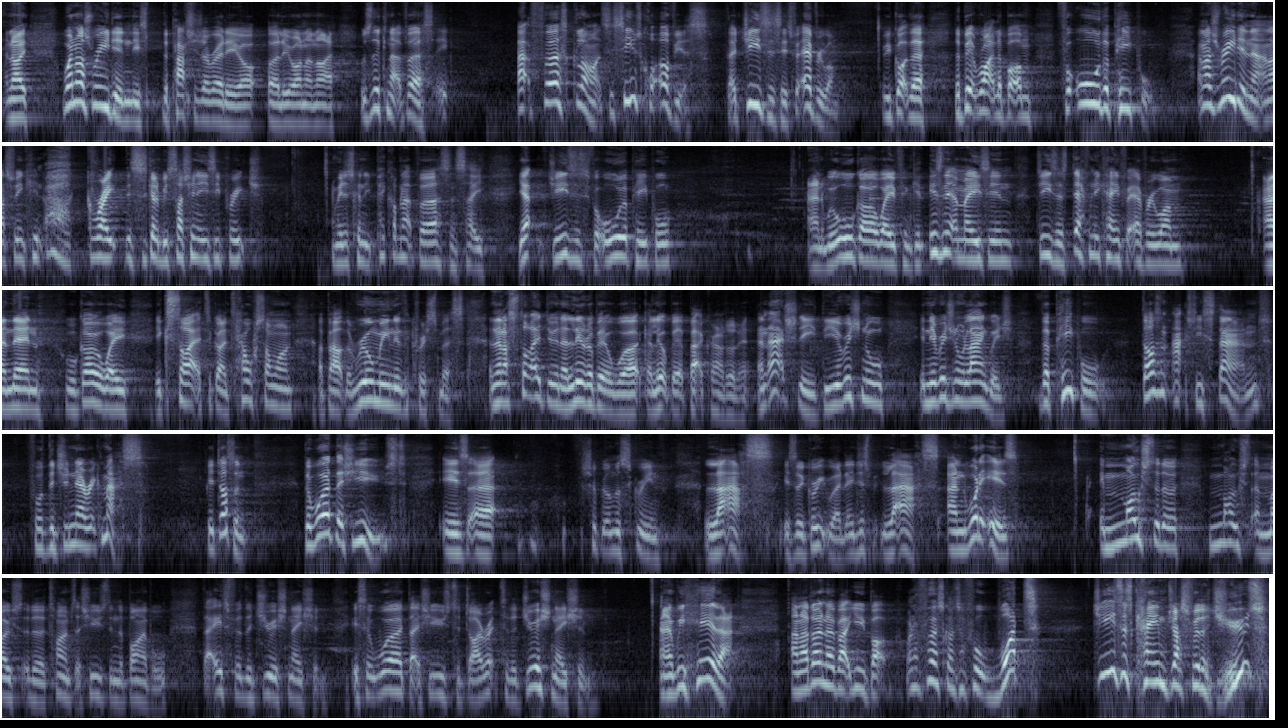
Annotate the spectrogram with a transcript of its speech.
And I, when I was reading this, the passage I read earlier on, and I was looking at verse, it, at first glance, it seems quite obvious that Jesus is for everyone. We've got the, the bit right at the bottom, for all the people. And I was reading that and I was thinking, oh, great, this is going to be such an easy preach. We're just going to pick up that verse and say, yep, Jesus for all the people. And we'll all go away thinking, isn't it amazing? Jesus definitely came for everyone. And then we'll go away excited to go and tell someone about the real meaning of the Christmas. And then I started doing a little bit of work, a little bit of background on it. And actually, the original, in the original language, the people doesn't actually stand for the generic mass. It doesn't. The word that's used is, uh, should be on the screen, laos is a Greek word, and it just laos. And what it is, in most of the most and most of the times that's used in the Bible, that is for the Jewish nation. It's a word that's used to direct to the Jewish nation. And we hear that. And I don't know about you, but when I first got to I thought, what? Jesus came just for the Jews?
